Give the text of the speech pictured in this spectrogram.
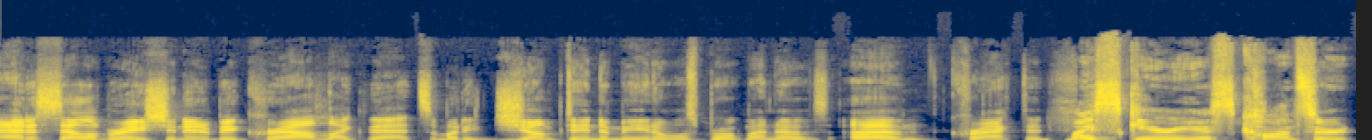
at a celebration in a big crowd like that. Somebody jumped into me and almost broke my nose. Um, cracked it. My scariest concert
